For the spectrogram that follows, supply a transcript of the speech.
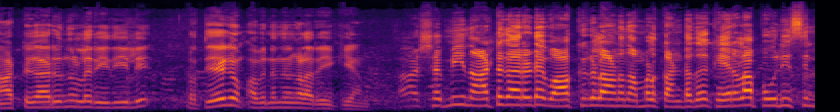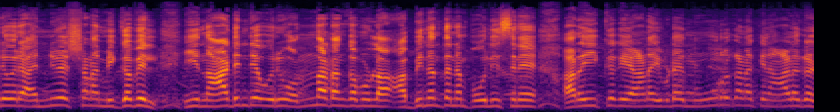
നാട്ടുകാരെന്നുള്ള രീതിയിൽ പ്രത്യേകം അഭിനന്ദനങ്ങൾ അറിയിക്കുകയാണ്. ഷമി നാട്ടുകാരുടെ വാക്കുകളാണ് നമ്മൾ കണ്ടത്. കേരള പോലീസിന്റെ ഒരു അന്വേഷണ മികവിൽ ഈ നാടിന്റെ ഒരു ഒന്നടങ്കമുള്ള അഭിനന്ദനം പോലീസിനെ അറിയിക്കുകയാണ്. ഇവിടെ നൂറുകണക്കിന് ആളുകൾ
